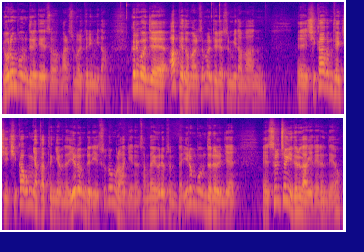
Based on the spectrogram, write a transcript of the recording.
이런 부분들에 대해서 말씀을 드립니다. 그리고 이제 앞에도 말씀을 드렸습니다만 에, 시가 검색식, 시가 공략 같은 경우는 여러분들이 수동으로 하기에는 상당히 어렵습니다. 이런 부분들을 이제 에, 설정이 들어가게 되는데요.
